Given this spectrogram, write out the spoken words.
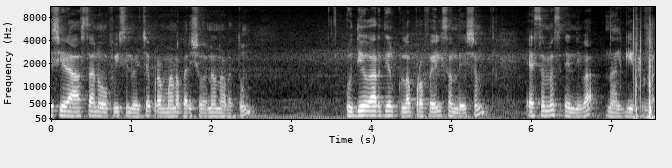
എസ് സിയുടെ ആസ്ഥാന ഓഫീസിൽ വെച്ച് പ്രമാണ പരിശോധന നടത്തും. ഉദ്യോഗാർത്ഥികൾക്കുള്ള പ്രൊഫൈൽ സന്ദേശം എസ് എന്നിവ നൽകിയിട്ടുണ്ട്.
